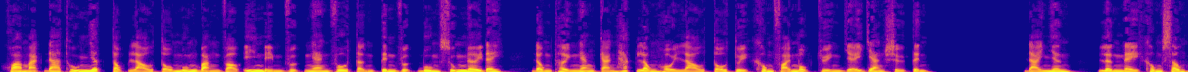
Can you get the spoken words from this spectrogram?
khoa mạc đa thú nhất tộc lão tổ muốn bằng vào ý niệm vượt ngang vô tận tinh vực buông xuống nơi đây, đồng thời ngăn cản Hắc Long hội lão tổ tuyệt không phải một chuyện dễ dàng sự tình. Đại nhân, lần này không xong,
